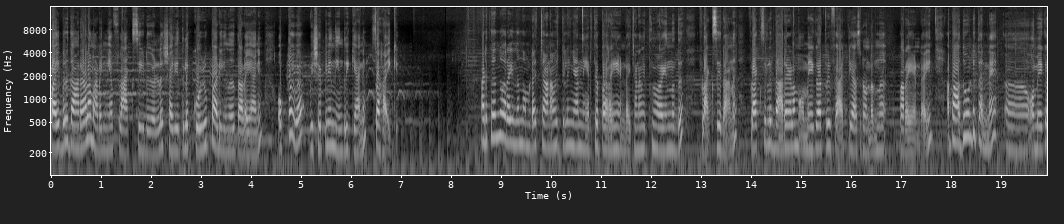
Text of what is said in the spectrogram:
ഫൈബർ ധാരാളം അടങ്ങിയ ഫ്ലാക്സ് സീഡുകളിൽ ശരീരത്തിലെ കൊഴുപ്പ് അടിയുന്നത് തടയാനും ഒപ്പം ഇവ വിശപ്പിനെ നിയന്ത്രിക്കാനും സഹായിക്കും. അടുത്തതെന്ന് പറയുന്നത് നമ്മുടെ ചണവിത്തിൽ ഞാൻ നേരത്തെ പറയുകയുണ്ടായി. ചണവിത്ത് എന്ന് പറയുന്നത് ഫ്ലാക്സീഡാണ് ഫ്ലാക്സിൽ ധാരാളം ഒമേഗ ത്രീ ഫാറ്റി ആസിഡ് ഉണ്ടെന്ന് പറയുകയുണ്ടായി. അപ്പോൾ അതുകൊണ്ട് തന്നെ ഒമേഗ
